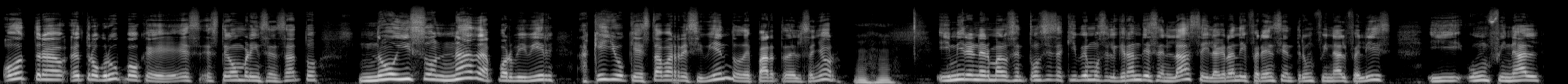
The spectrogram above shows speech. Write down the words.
otra, otro grupo que es este hombre insensato no hizo nada por vivir aquello que estaba recibiendo de parte del Señor. Y miren, hermanos, entonces aquí vemos el gran desenlace y la gran diferencia entre un final feliz y un final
